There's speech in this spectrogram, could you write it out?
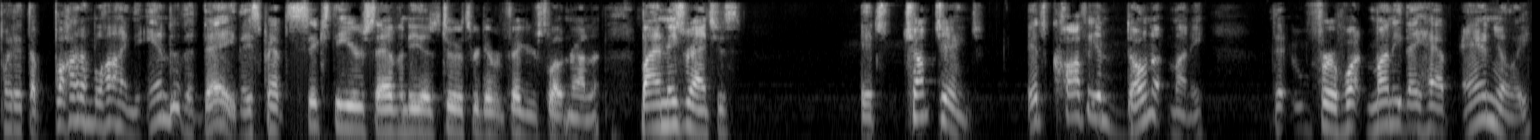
But at the bottom line, the end of the day, they spent 60 or 70, there's two or three different figures floating around, buying these ranches. It's chump change. It's coffee and donut money that, for what money they have annually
